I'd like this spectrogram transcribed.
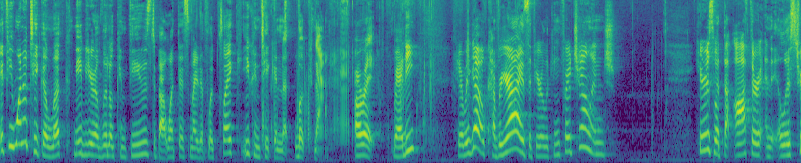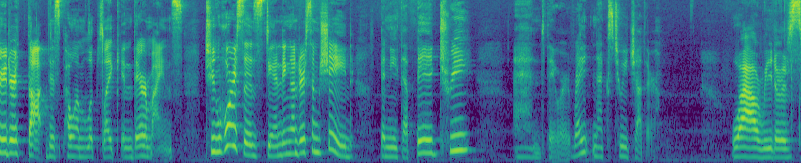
If you wanna take a look, maybe you're a little confused about what this might have looked like, you can take a look now. All right, ready? Here we go, cover your eyes if you're looking for a challenge. Here's what the author and illustrator thought this poem looked like in their minds. Two horses standing under some shade beneath a big tree, and they were right next to each other. Wow, readers,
